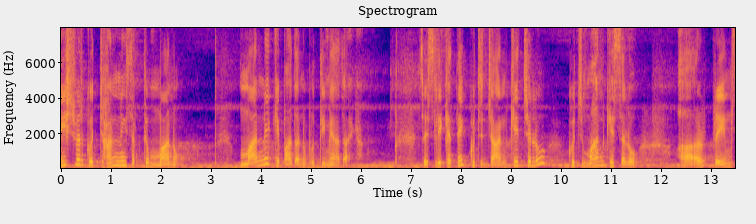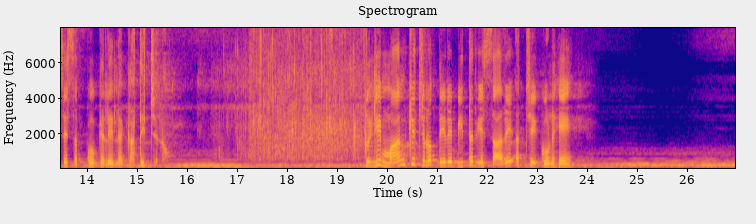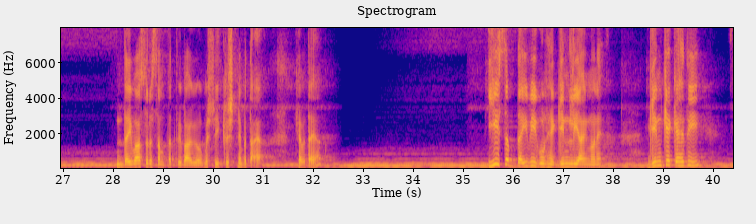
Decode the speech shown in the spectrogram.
ईश्वर को जान नहीं सकते, मानो। मानने के बाद अनुभूति में आ जाएगा। तो इसलिए कहते हैं, कुछ जान के चलो, कुछ मान के चलो। और प्रेम से सबको गले लगाते चलो। तो ये मान के चलो, तेरे भीतर ये सारे अच्छे गुण हैं। दैवासुर संपत्त विभाग योग में श्री कृष्ण ने बताया। क्या बताया? ये सब दैवी गुण है, गिन लिया इन्होंने। गिन के कह दी,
